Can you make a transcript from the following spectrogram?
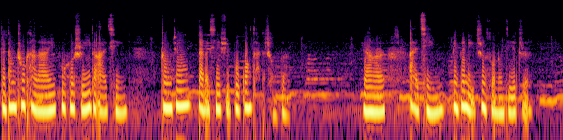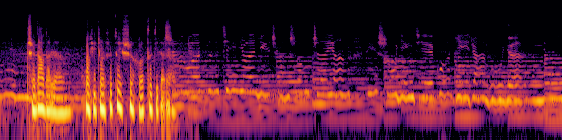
在当初看来不合时宜的爱情，终究带了些许不光彩的成分。然而，爱情并非理智所能节制，迟到的人或许正是最适合自己的人。结果，依然无怨无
